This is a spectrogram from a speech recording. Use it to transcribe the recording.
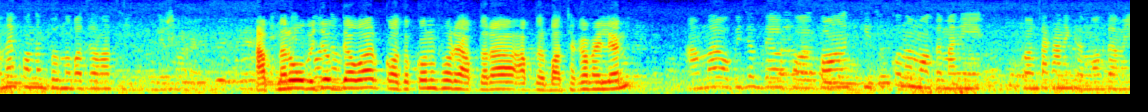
অনেক অনেক ধন্যবাদ জানাচ্ছি আপনারা অভিযোগ দেওয়ার কতক্ষণ পরে আপনারা আপনার বাচ্চাকে পাইলেন? আমরা অভিযোগ দেওয়ার পর কিছুক্ষণের মধ্যে মানে ঘণ্টা খানিকের মধ্যে আমি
